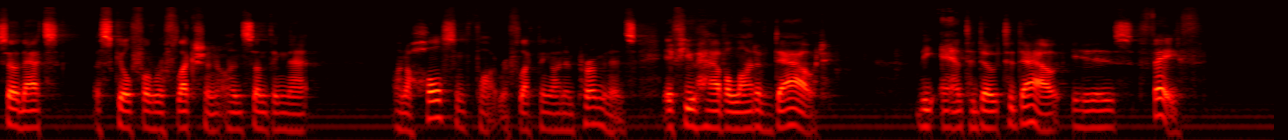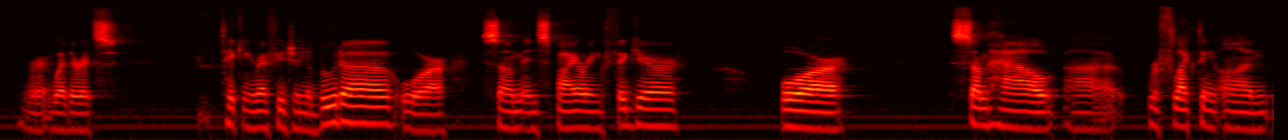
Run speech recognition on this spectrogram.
So that's a skillful reflection on something that, on a wholesome thought, reflecting on impermanence. If you have a lot of doubt, the antidote to doubt is faith. Whether it's taking refuge in the Buddha or some inspiring figure or somehow uh, reflecting on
